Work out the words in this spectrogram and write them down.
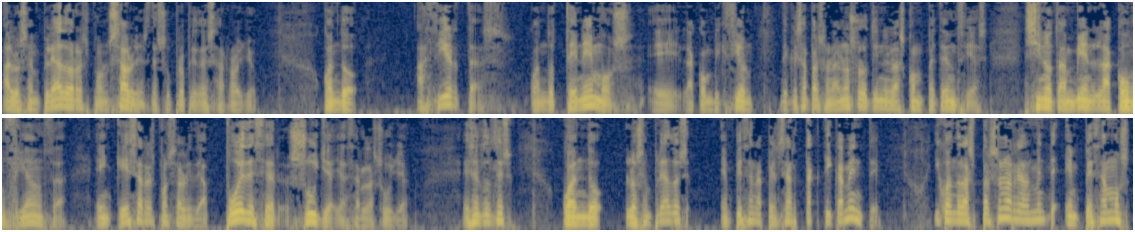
a los empleados responsables de su propio desarrollo. Cuando aciertas, cuando tenemos eh, la convicción de que esa persona no solo tiene las competencias, sino también la confianza en que esa responsabilidad puede ser suya y hacerla suya, es entonces cuando los empleados empiezan a pensar tácticamente y cuando las personas realmente empezamos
